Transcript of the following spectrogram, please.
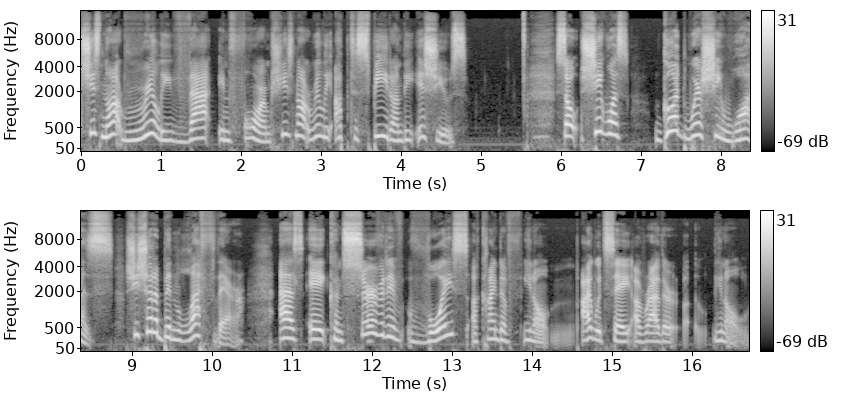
she's not really that informed. She's not really up to speed on the issues. So she was good where she was. She should have been left there as a conservative voice, a kind of, you know, I would say a rather, uh, you know,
